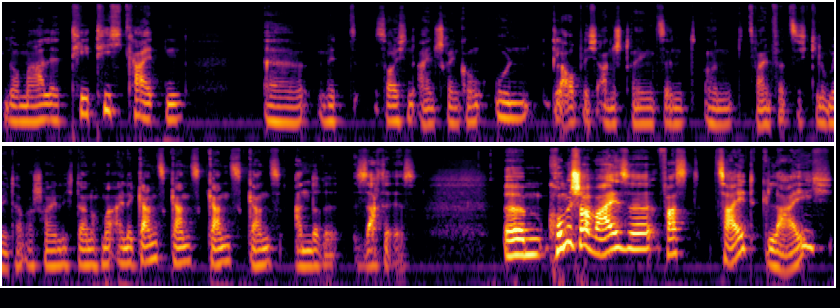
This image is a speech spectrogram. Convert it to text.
normale Tätigkeiten mit solchen Einschränkungen unglaublich anstrengend sind und 42 Kilometer wahrscheinlich da nochmal eine ganz, ganz, ganz, ganz andere Sache ist. Ähm, komischerweise fast zeitgleich,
